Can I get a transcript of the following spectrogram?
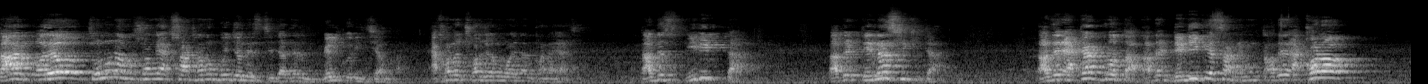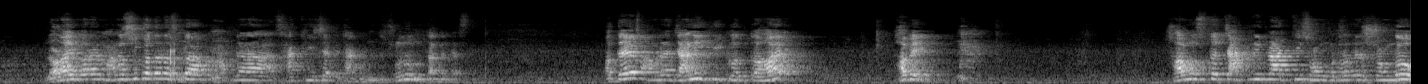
তারপরেও চলুন, আমার সঙ্গে একশো আটানব্বই জন এসছে, যাদের বেল করিয়েছি আমরা। এখনও ছজন ময়দান থানায় আছে। তাদের স্পিরিটটা তাদের টেনাসিটিটা তাদের একাগ্রতা, তাদের ডেডিকেশন এবং তাদের এখনও লড়াই করার মানসিকতাটা শুধু আপনারা সাক্ষী হিসেবে থাকুন, শুনুন তাদের কাছ থেকে। অতএব আমরা জানি কি করতে হয়, হবে। সমস্ত চাকরি প্রার্থী সংগঠনের সঙ্গেও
